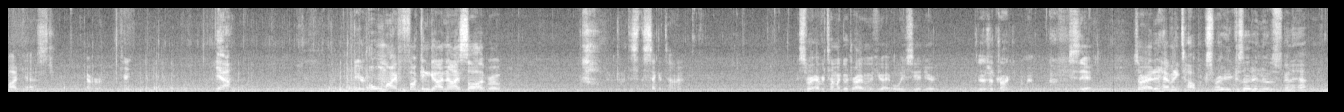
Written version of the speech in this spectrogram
podcast ever. Can Yeah. Deer. Oh my fucking god! now I saw it, bro. Oh my god, this is the second time. I swear, every time I go driving with you, I always see a deer. There's attracted to me. See it. Sorry, I didn't have any topics ready because I didn't know this was gonna happen.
